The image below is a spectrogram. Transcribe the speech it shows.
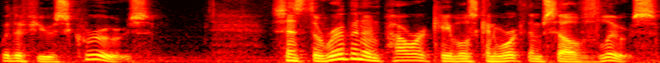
with a few screws. Since the ribbon and power cables can work themselves loose,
